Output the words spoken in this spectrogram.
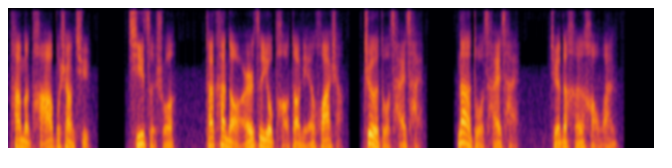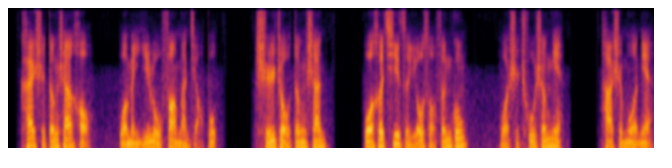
他们爬不上去。妻子说，他看到儿子又跑到莲花上，这朵采采，那朵采采。觉得很好玩。开始登山后，我们一路放慢脚步，持咒登山。我和妻子有所分工，我是出声念，他是默念。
